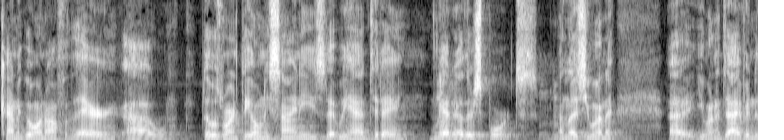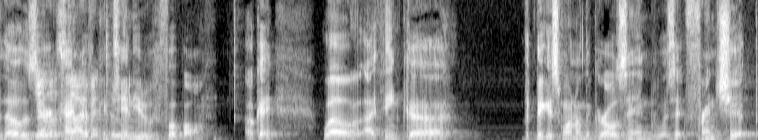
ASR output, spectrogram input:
kind of going off of there, uh, those weren't the only signees that we had today. We had other sports. Unless you want to, uh, you want to dive into those, Yeah, or kind of continue with football. Okay. Well, I think uh, the biggest one on the girls' end was at Frenship.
